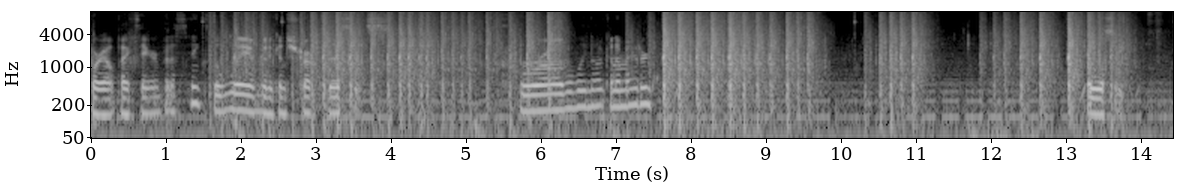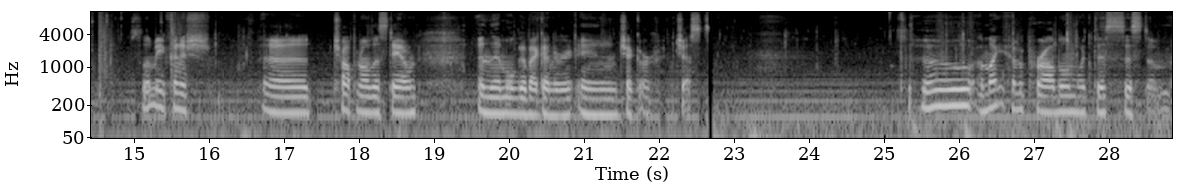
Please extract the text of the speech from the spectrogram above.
pour out back there but I think the way I'm going to construct this it's probably not going to matter. We'll see. So let me finish uh, chopping all this down and then we'll go back under and check our chests. So I might have a problem with this system.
